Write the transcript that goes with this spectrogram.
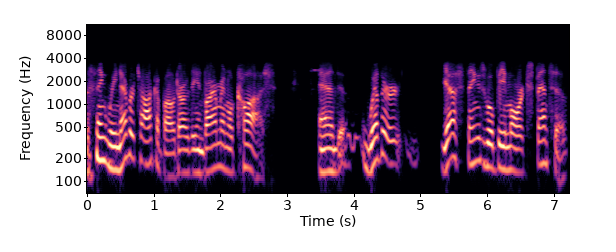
the thing we never talk about are the environmental costs. And whether yes, things will be more expensive,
